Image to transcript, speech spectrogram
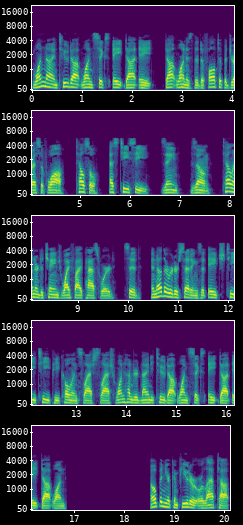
192.168.8.1 is the default IP address of WA, Telcel, STC, Zain, Zone, to change Wi-Fi password, SID, and other router settings at http colon slash slash 192.168.8.1. Open your computer or laptop,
